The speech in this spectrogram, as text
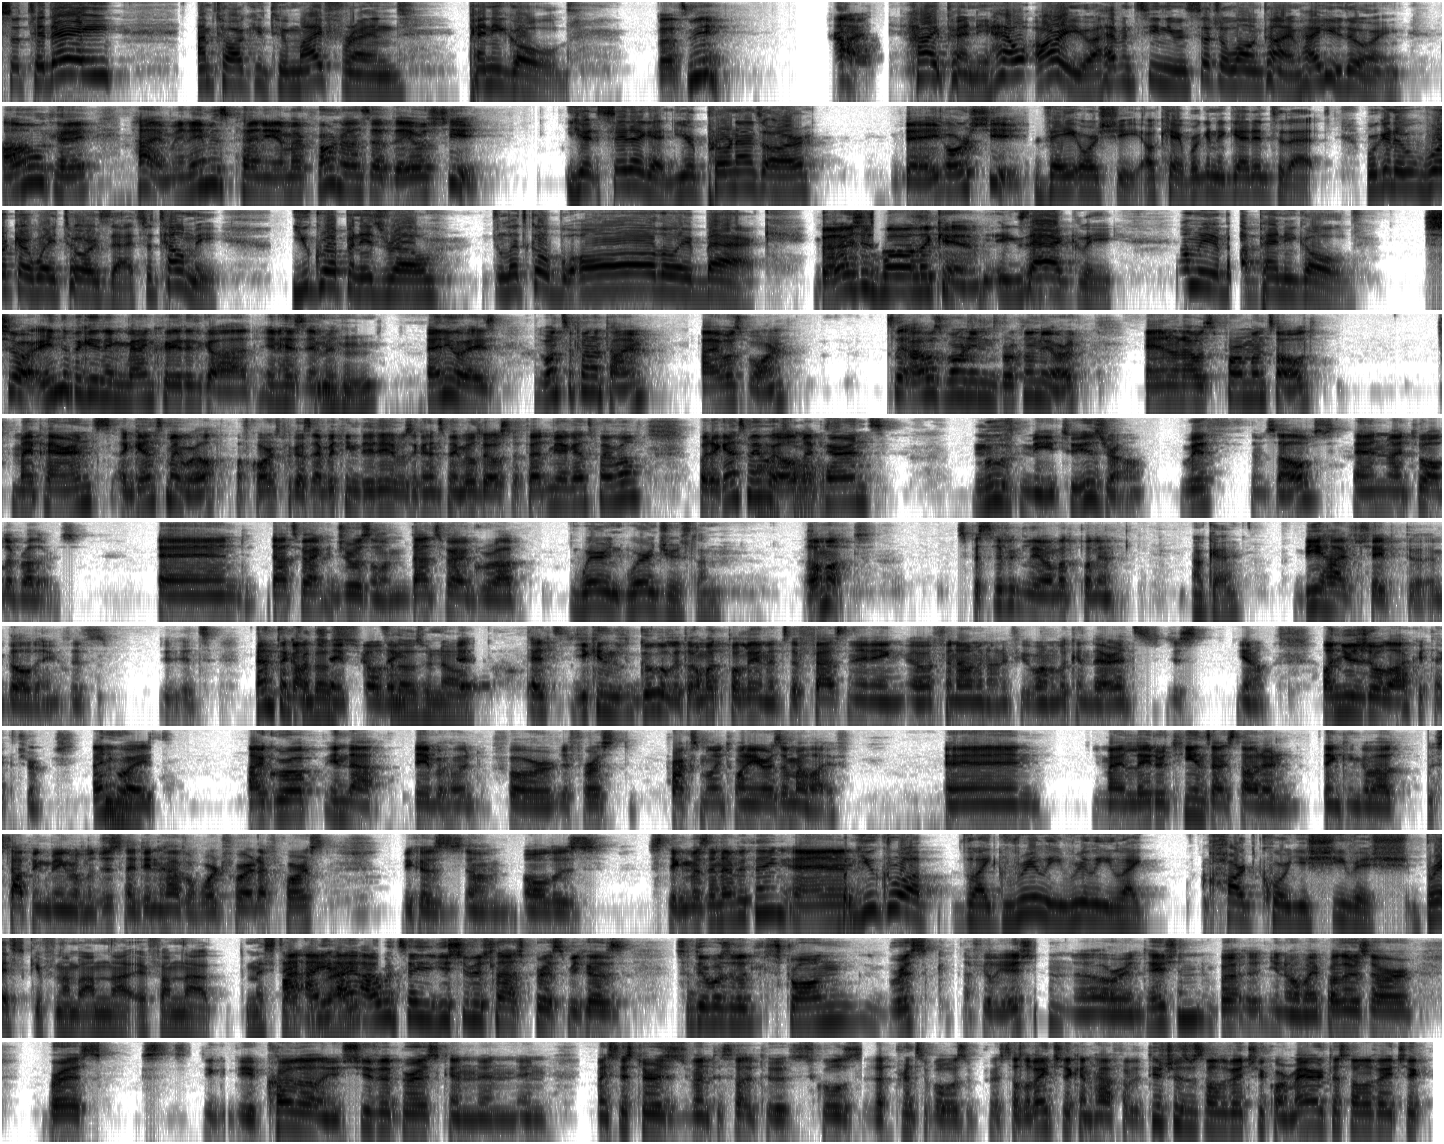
So today I'm talking to my friend Penny Gold. That's me. Hi. Hi Penny. How are you? I haven't seen you in such a long time. How are you doing? I'm okay. Hi, my name is Penny and my pronouns are they or she. Yeah, say that again. Your pronouns are They or she. they or she. Okay, we're going to get into that. We're going to work our way towards that. So tell me, you grew up in Israel. Let's go all the way back. Bereshit bara Elokim. Exactly. Tell me about Penny Gold. Sure. In the beginning, man created God in his image. Mhm. Anyways, once upon a time, I was born. So I was born in Brooklyn, New York, and when I was four months old, my parents, against my will, of course, because everything they did was against my will, they also fed me against my will. But against my will, my parents moved me to Israel with themselves and my two older brothers. And that's where I, Jerusalem. That's where I grew up. Where in where in Jerusalem? Ramot, specifically Ramat Polin, Okay. beehive-shaped buildings. It's it's For pentagon-shaped those, for building. those who know. It- it's you can Google it, Ramat Polin. It's a fascinating uh, phenomenon if you want to look in there. It's just you know unusual architecture. Anyways, I grew up in that neighborhood for the first approximately 20 years of my life, and in my later teens, I started thinking about stopping being religious. I didn't have a word for it, of course, because um, all those stigmas and everything. And But you grew up like really, really like hardcore yeshivish brisk. If I'm, I'm not, if I'm not mistaken, I, right? I, I would say yeshivish slash brisk because so there was a strong brisk affiliation uh, orientation, but you know my brothers are brisk, the, the kollel and yeshiva brisk, and, and, and my sisters went to to schools. The principal was a Soloveitchik, and half of the teachers were Soloveitchik or married to Soloveitchik.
